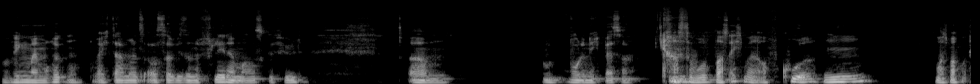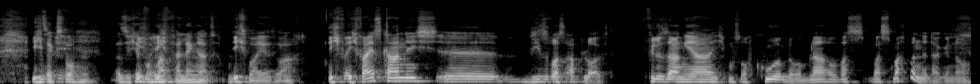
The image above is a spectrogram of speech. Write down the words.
Wegen meinem Rücken, weil ich damals aussah wie so eine Fledermaus gefühlt. Ähm, wurde nicht besser. Krass, du warst echt mal auf Kur. Mhm. Was macht man? Ich, Sechs Wochen. Also ich habe ich- noch mal ich- verlängert. Ich- zwei, also acht. Ich, ich weiß gar nicht, äh, wie sowas abläuft. Viele sagen ja, ich muss auf Kur, bla bla bla. Aber was, was macht man denn da genau?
